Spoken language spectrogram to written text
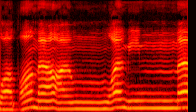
وطمعا ومما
